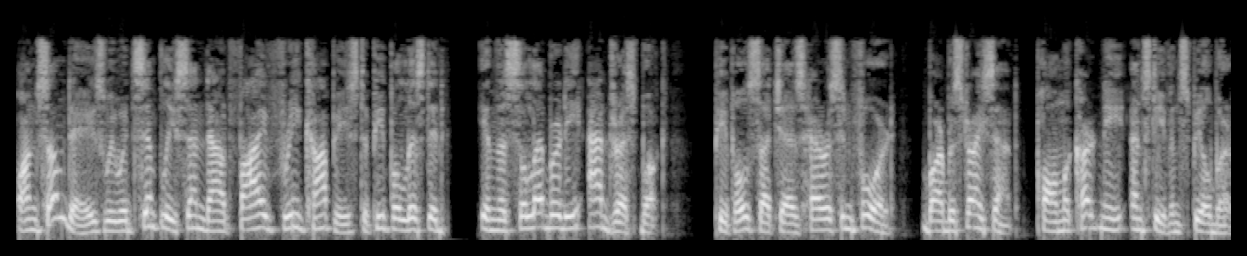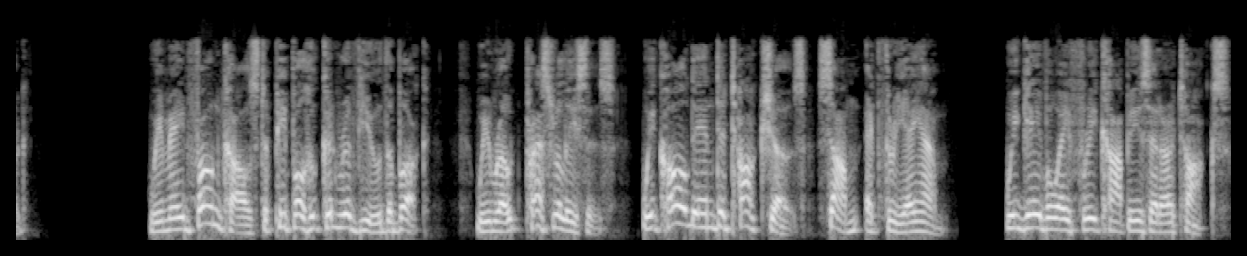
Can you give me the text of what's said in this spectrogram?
On some days, we would simply send out five free copies to people listed in the Celebrity Address Book, people such as Harrison Ford, Barbara Streisand, Paul McCartney, and Steven Spielberg. We made phone calls to people who could review the book. We wrote press releases. We called in to talk shows, some at 3 a.m. We gave away free copies at our talks.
